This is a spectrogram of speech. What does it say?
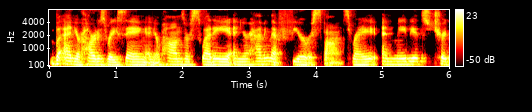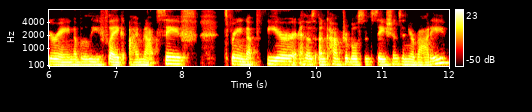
but and your heart is racing and your palms are sweaty and you're having that fear response, right? And maybe it's triggering a belief like, I'm not safe. It's bringing up fear and those uncomfortable sensations in your body.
